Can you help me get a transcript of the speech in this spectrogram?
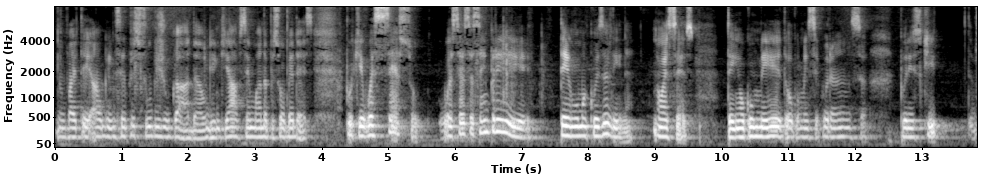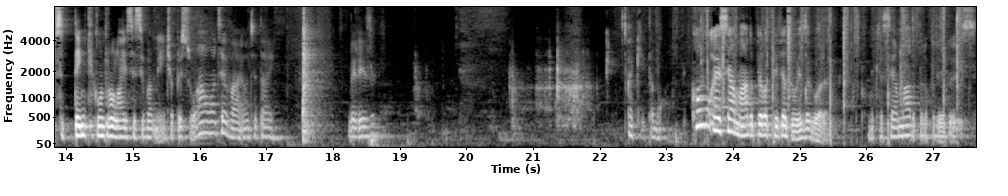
Não vai ter alguém sempre subjugada, alguém que, ah, você manda, a pessoa obedece. Porque o excesso, o excesso é sempre tem alguma coisa ali, né? No excesso tem algum medo, alguma insegurança. Por isso que você tem que controlar excessivamente a pessoa. Ah, onde você vai? Onde você tá aí? Beleza? Aqui, tá bom. Como é ser amado pela pilha 2 agora? Como é que é ser amado pela pilha 2?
